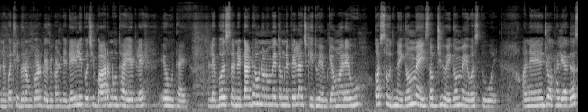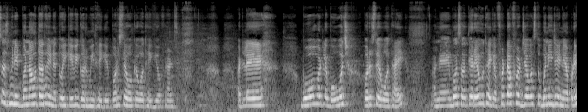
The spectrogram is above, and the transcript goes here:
અને પછી ગરમ કરી દેજો, કારણ કે ડેઈલી પછી બહારનું થાય એટલે એવું થાય. એટલે બસ અને ટાઢાવનાનું મેં તમને પહેલાં જ કીધું એમ કે અમારે એવું કશું જ નહીં, ગમે એ સબ્જી હોય, ગમે એ વસ્તુ હોય. અને જો ખાલી આ દસ જ મિનિટ બનાવતા થઈને તોય કેવી ગરમી થઈ ગઈ. પરસેવો કેવો થઈ ગયો ફ્રેન્ડ્સ એટલે બહુ એટલે બહુ જ પરસેવો થાય. અને બસ અત્યારે એવું થાય કે ફટાફટ જે વસ્તુ બની જાય ને આપણે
